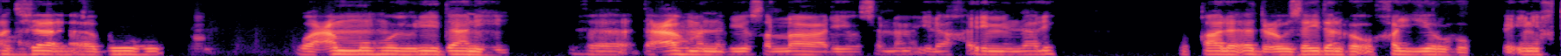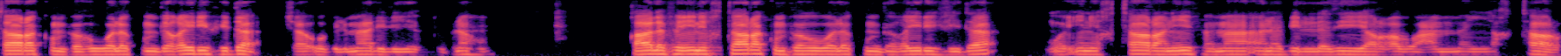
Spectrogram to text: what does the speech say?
قد جاء أبوه وعمه يريدانه فدعاهما النبي صلى الله عليه وسلم إلى خير من ذلك وقال أدعو زيدا فأخيره فإن اختاركم فهو لكم بغير فداء جاءوا بالمال ليفدوا ابنهم قال فإن اختاركم فهو لكم بغير فداء وإن اختارني فما أنا بالذي يرغب عن من يختاره.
